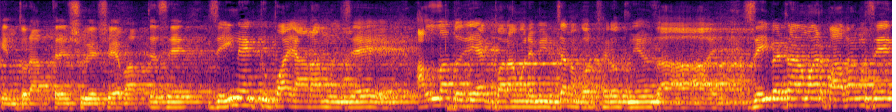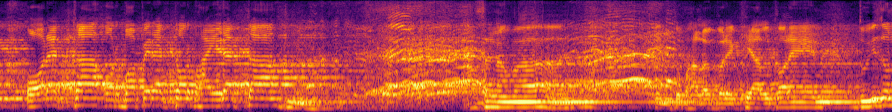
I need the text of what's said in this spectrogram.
কিন্তু রাত্রে শুয়ে শুয়ে ভাবতেছে, যেই না একটু পায়ে আরাম হয়েছে আল্লাহ যদি একবার আমার মির্জানগর ফেরত নিয়ে যায়। যেই বেটা আমার পা ভাঙছে, ওর একটা, ওর বাপের একটা, ওর ভাইয়ের একটা। ভালো করে খেয়াল করেন। দুইজন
